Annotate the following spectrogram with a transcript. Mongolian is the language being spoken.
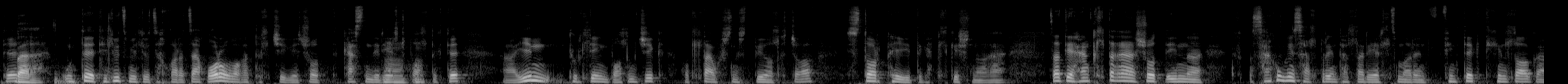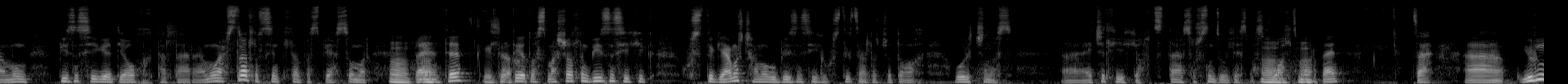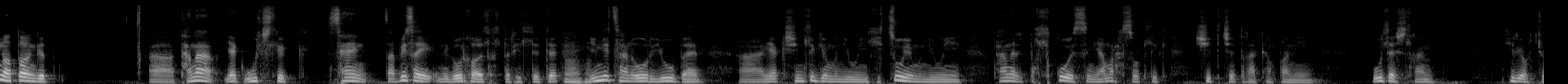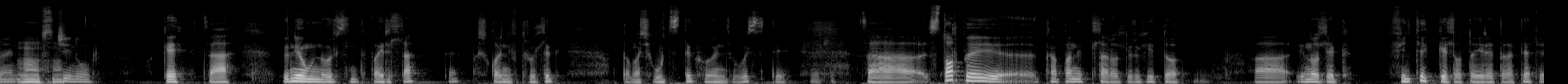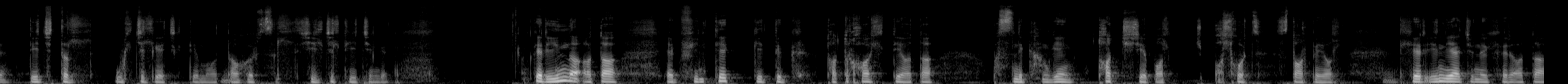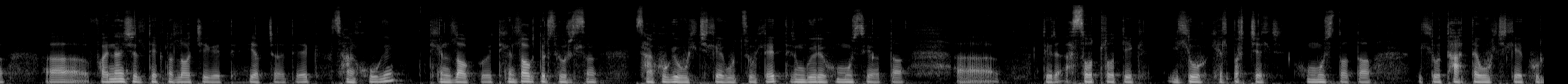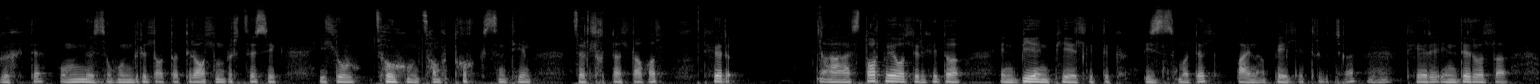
те. Үнтэй телевиз мэлүү завхаараа за 3 хуваагаа төлчихье гэж шууд кастн дээр ярьж болдог те. А энэ төрлийн боломжийг худалдаа авагч нарт бий болгож байгаа Store Pay гэдэг аппликейшн байгаа. За тий хангалтайгаа шууд энэ санхүүгийн салбарын талаар ярилцмаар энэ финтек технологи мөн бизнес хийгээд явах талаар мөн Австрали улсын талаар бас би асуумаар байна тий. Тэгээд бас маш олон бизнес хийхийг хүсдэг ямар ч хамаагүй бизнес хийхийг хүсдэг залуучууд байгаа. Өөрөө чинь бас ажил хийх явцдаа сурсан зүйлээс бас хуваалцмаар байна. За ер нь одоо ингээд танаа яг үйлчлэгийг сайн за би сая нэг өөрийнхөө ойлголтоор хэллээ те. Энийний цаана өөр юу байна? А яг шинэлэг юм нь юу юм хэцүү юм нь юу юм? Та нарт болохгүй байсан ямар асуудлыг шийдчихэд байгаа компани? Үйл ажиллагаа нь хэр явж байна? Өсөж гин үү? Окей. За юуны өмнө өөрсөнд баярлалаа. Тий маш гоё нэвтрүүлэг. Одоо маш үздэг хувийн зүгээс тий. За Storepay э, компани талаар бол ерөнхийдөө а энэ бол яг финтек гэл одоо яриад байгаа тий. Дижитал үйлчилгээч гэдэг юм уу одоо хувьсэл шилжилт хийж ингээд Тэгэхээр энэ одоо яг финтек гэдэг тодорхойлтын одоо бас нэг хамгийн тод жишээ болж болох үз Storepay бол. Тэгэхээр энэ яаж вэ гэхээр одоо financial technology гэд явж байгаа тийм яг санхүүгийн технологи буюу технологи төр суурилсан санхүүгийн үйлчилгээг үзүүлээд тэрнгээрээ хүмүүсийн одоо тэр асуудлуудыг илүү хялбарчилж хүмүүст одоо илүү таатай үйлчлэгийг хүргэхтэй өмнө нь хүндрэл одоо тэр олон процессыг илүү цөөхөн цомтгох гэсэн тийм зорилготой л байгаа бол тэгэхээр StorePay бол ерөөхдөө энэ BNPL гэдэг бизнес модель buy now pay later гэж байгаа. Тэгэхээр энэ дээр бол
